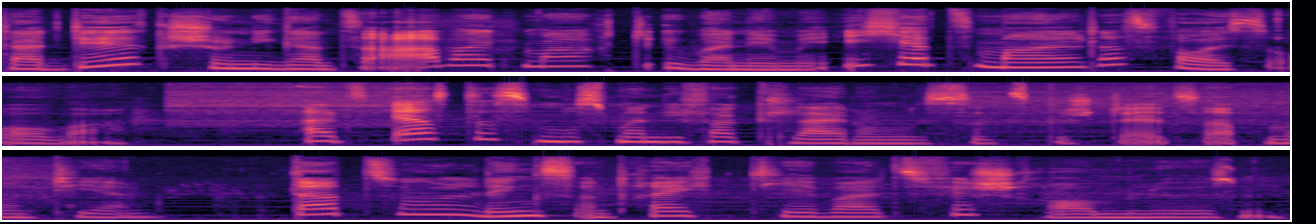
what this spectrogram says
Da Dirk schon die ganze Arbeit macht, übernehme ich jetzt mal das Voice-Over. Als erstes muss man die Verkleidung des Sitzgestells abmontieren. Dazu links und rechts jeweils vier Schrauben lösen.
